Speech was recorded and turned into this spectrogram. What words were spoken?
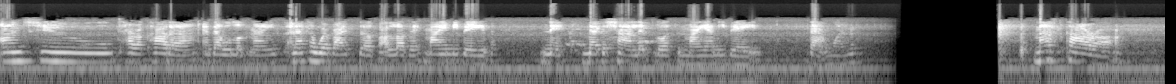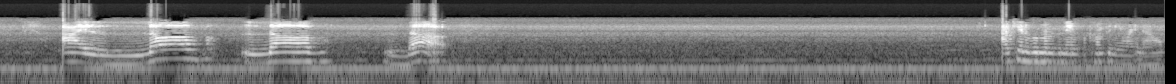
onto terracotta and that will look nice. And I can wear by itself. I love it. Miami Babe NYX Mega Shine Lip Gloss in Miami Babe. That one. Mascara. I love love love I can't remember the name of the company right now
